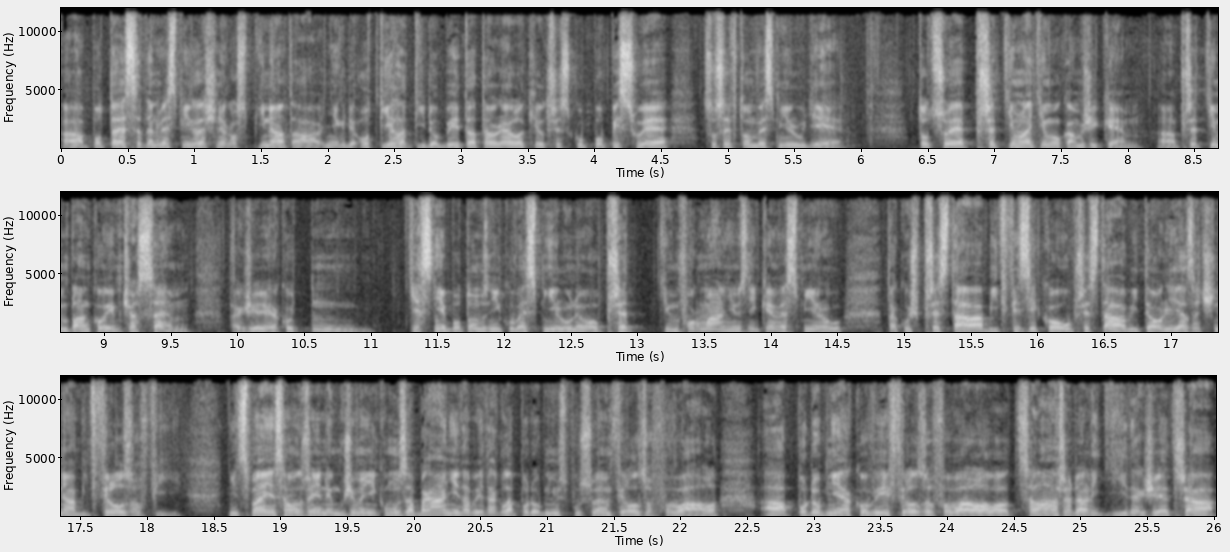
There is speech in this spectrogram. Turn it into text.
a poté se ten vesmír začne rozpínat a někdy od téhle doby ta teorie velkého třesku popisuje, co se v tom vesmíru děje. To, co je před tím letím okamžikem, před tím plankovým časem, takže jako těsně po tom vzniku vesmíru nebo před tím formálním vznikem vesmíru, tak už přestává být fyzikou, přestává být teorií a začíná být filozofií. Nicméně samozřejmě nemůžeme nikomu zabránit, aby takhle podobným způsobem filozofoval a podobně jako vy filozofovala celá řada lidí, takže třeba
